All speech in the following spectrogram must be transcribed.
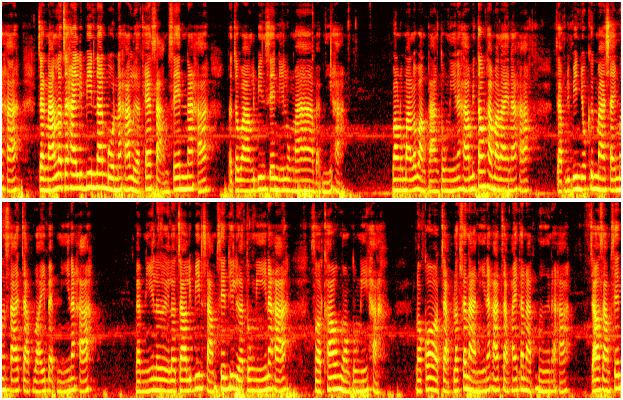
นะคะ จากนั้นเราจะให้ริบบิ้นด้านบนนะคะ เหลือแค่ 3 เส้นนะคะ เราจะวางริบบิ้นเส้นนี้ลงมาแบบนี้ค่ะ วางลงมาระหว่างกลางตรงนี้นะคะ ไม่ต้องทำอะไรนะคะ จับริบบิ้นยกขึ้นมาใช้มือซ้ายจับไว้แบบนี้นะคะ แบบนี้เลยเราจะริบบิ้น3 เส้นที่เหลือตรงนี้นะคะ สอดเข้าห่วงตรงนี้ค่ะ แล้วก็จับลักษณะนี้นะคะ จับให้ถนัดมือนะคะจะเอาสามเส้น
